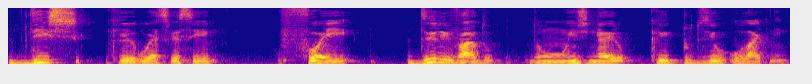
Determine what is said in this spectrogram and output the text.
diz que o USB-C foi derivado de um engenheiro que produziu o Lightning.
